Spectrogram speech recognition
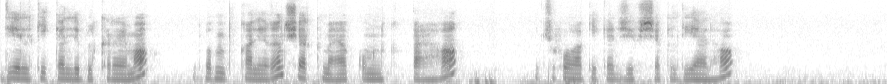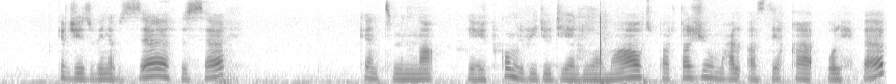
ديال الكيكة اللي بالكريمة. دابا مبقى لي غير نشارك معكم نقطعها. تشوفوها كي كتجي في الشكل ديالها. كتجي زوينة بزاف بزاف. كنتمنى يعجبكم الفيديو ديال اليوم. وتبارطاجيو مع الأصدقاء والحباب.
